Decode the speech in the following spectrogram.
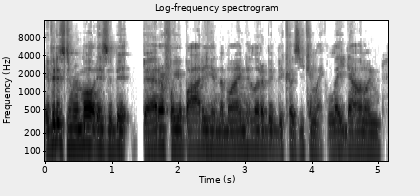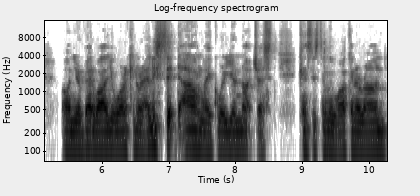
If it is remote, it's a bit better for your body and the mind a little bit because you can like lay down on on your bed while you're working or at least sit down like where you're not just consistently walking around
